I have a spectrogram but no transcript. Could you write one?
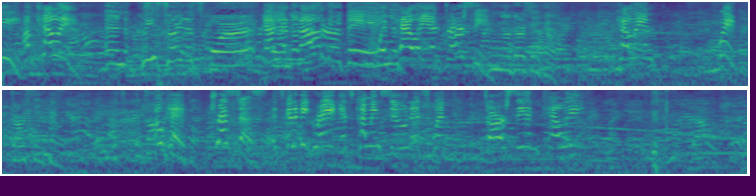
I'm I'm Kelly. And please join us for and, and another, thing with Kelly and Darci. No, Darci and Kelly. Kelly and wait. Darci and Kelly. It's, it's okay, trust us. It's going to be great. It's coming soon. It's with Darci and Kelly.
